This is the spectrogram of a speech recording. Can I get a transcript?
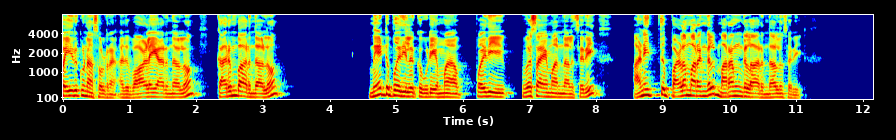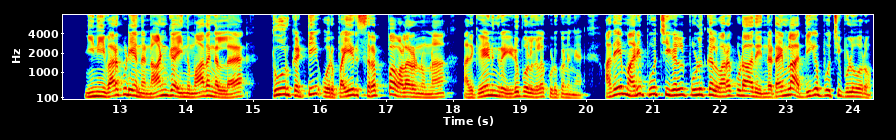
பயிருக்கும் நான் சொல்கிறேன் அது வாழையாக இருந்தாலும் கரும்பாக இருந்தாலும் மேட்டுப்பகுதியில் இருக்கக்கூடிய ம பகுதி விவசாயமாக இருந்தாலும் சரி அனைத்து பழமரங்கள் மரங்களாக இருந்தாலும் சரி இனி வரக்கூடிய இந்த நான்கு ஐந்து மாதங்களில் தூர் கட்டி ஒரு பயிர் சிறப்பாக வளரணும்னா அதுக்கு வேணுங்கிற இடுபொருள்களை கொடுக்கணுங்க. அதே மாதிரி பூச்சிகள் புழுக்கள் வரக்கூடாது. இந்த டைமில் அதிக பூச்சி புழு வரும்.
